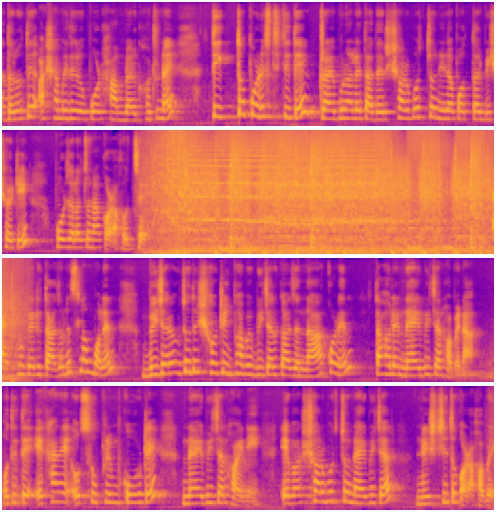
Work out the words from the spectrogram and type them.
আদালতে আসামিদের ওপর হামলার ঘটনায় তিক্ত পরিস্থিতিতে ট্রাইব্যুনালে তাদের সর্বোচ্চ নিরাপত্তার বিষয়টি পর্যালোচনা করা হচ্ছে। অ্যাডভোকেট তাজুল ইসলাম বলেন, বিচারক যদি সঠিকভাবে বিচার কাজ না করেন, তাহলে ন্যায় বিচার হবে না। অতীতে এখানে ও সুপ্রিম কোর্টে ন্যায় বিচার হয়নি। এবার সর্বোচ্চ ন্যায় বিচার নিশ্চিত করা হবে।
